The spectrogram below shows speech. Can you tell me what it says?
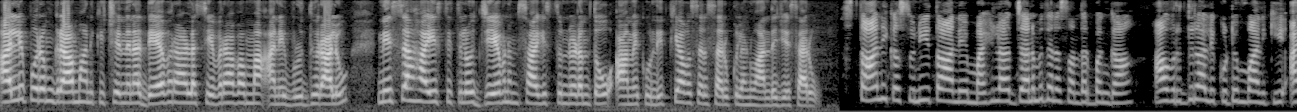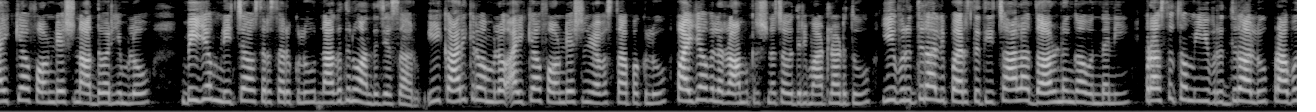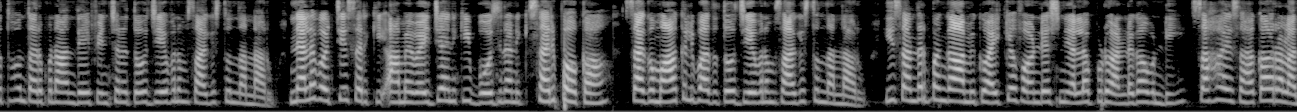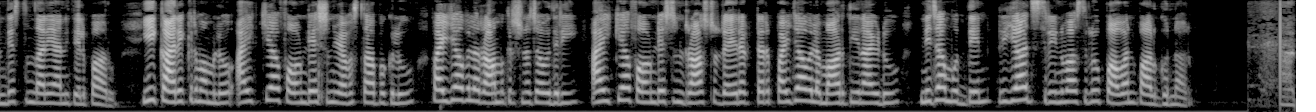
అల్లిపురం గ్రామానికి చెందిన దేవరాళ్ళ శివరావమ్మ అనే వృద్ధురాలు నిస్సహాయ స్థితిలో జీవనం సాగిస్తుండటంతో ఆమెకు నిత్యావసర సరుకులను అందజేశారు. స్థానిక సునీత అనే మహిళ జన్మదిన సందర్భంగా ఆ వృద్ధురాలి కుటుంబానికి ఐక్య ఫౌండేషన్ ఆధ్వర్యంలో బియ్యం నిత్యావసర సరుకులు నగదును అందజేశారు. ఈ కార్యక్రమంలో ఐక్య ఫౌండేషన్ వ్యవస్థాపకులు పయ్యావుల రామకృష్ణ చౌదరి మాట్లాడుతూ ఈ వృద్ధురాలి పరిస్థితి చాలా దారుణంగా ఉందని ప్రస్తుతం ఈ వృద్ధురాలు ప్రభుత్వం తరపున అందే పింఛనుతో జీవనం సాగిస్తుందన్నారు. నెల వచ్చేసరికి ఆమె వైద్యానికి భోజనానికి సరిపోక సగం ఆకలి బాధతో జీవనం సాగిస్తుందన్నారు. ఈ సందర్భంగా ఆమెకు ఐక్య ఫౌండేషన్ ఎల్లప్పుడూ అండగా ఉండి సహాయ సహకారాలు అందిస్తుందని అని తెలిపారు. ఈ కార్యక్రమంలో ఐక్య ఫౌండేషన్ వ్యవస్థాపకులు పయ్యావుల రామకృష్ణ చౌదరి ఐక్య ఫౌండేషన్ రాష్ట్ర డైరెక్టర్ పయ్యావుల మారుతీనాయుడు నిజాముద్దీన్ రియాజ్ శ్రీనివాసులు పవన్ పాల్గొన్నారు.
